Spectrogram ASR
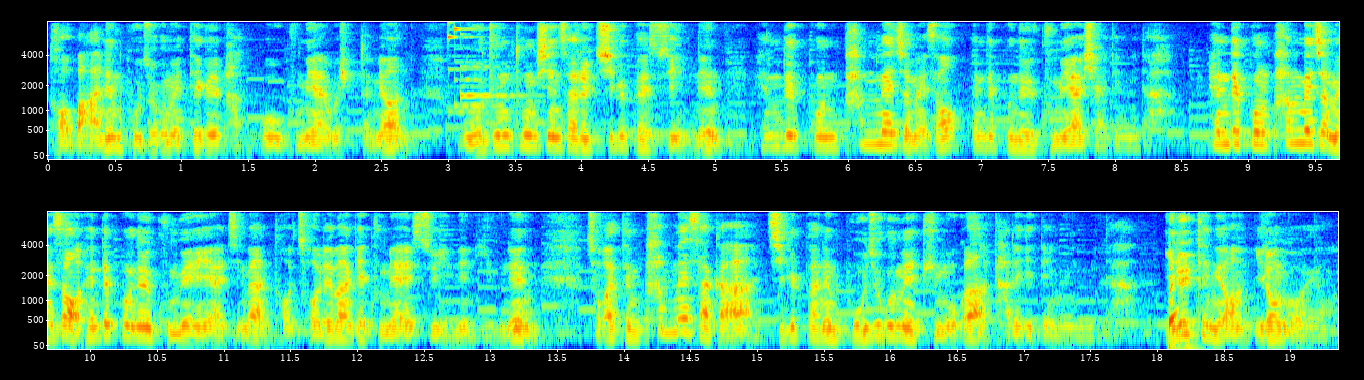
더 많은 보조금 혜택을 받고 구매하고 싶다면 모든 통신사를 취급할 수 있는 핸드폰 판매점에서 핸드폰을 구매하셔야 됩니다. 핸드폰 판매점에서 핸드폰을 구매해야지만 더 저렴하게 구매할 수 있는 이유는 저 같은 판매사가 지급하는 보조금의 규모가 다르기 때문입니다. 이를테면 이런 거예요.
